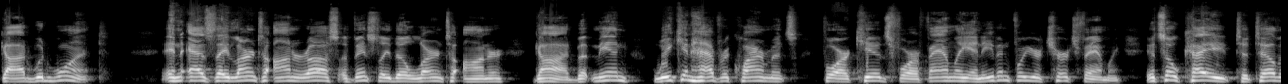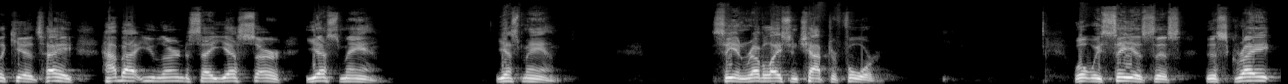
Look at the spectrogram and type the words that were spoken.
God would want. And as they learn to honor us, eventually they'll learn to honor God. But men, we can have requirements for our kids, for our family, and even for your church family. It's okay to tell the kids, hey, how about you learn to say yes, sir, yes, ma'am, yes, ma'am. See in Revelation chapter four, what we see is this, this great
